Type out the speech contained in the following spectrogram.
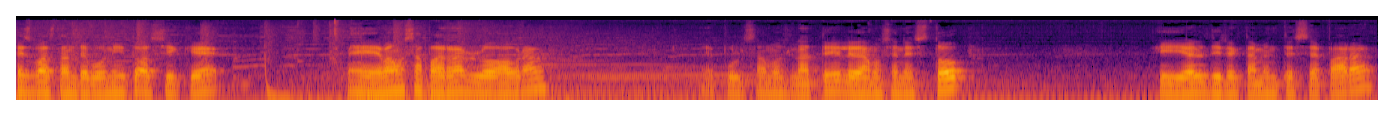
es bastante bonito, así que eh, vamos a pararlo ahora. Eh, pulsamos la T, le damos en stop. Y él directamente se para.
